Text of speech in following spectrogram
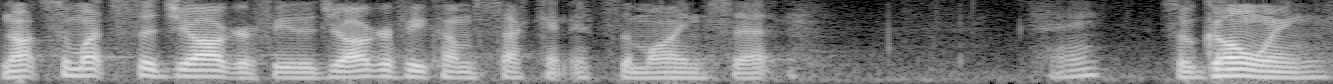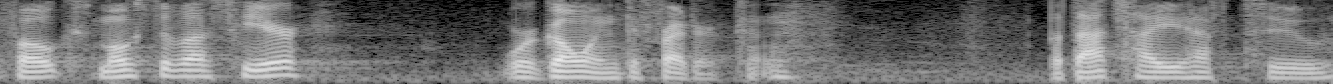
not so much the geography. The geography comes second, it's the mindset. Okay? So, going, folks, most of us here, we're going to Fredericton. But that's how you have to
